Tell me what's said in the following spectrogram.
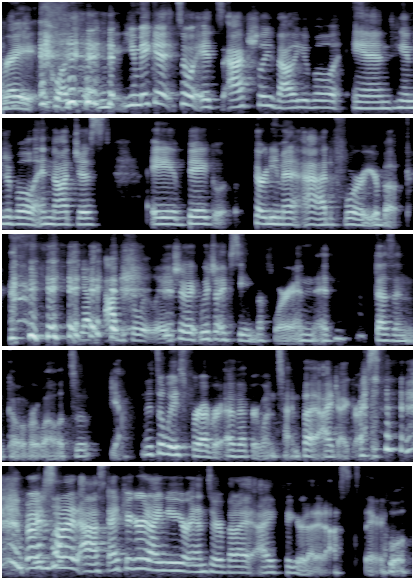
right. you make it so it's actually valuable and tangible and not just a big 30 minute ad for your book. yep, absolutely. which, which I've seen before and it doesn't go over well. It's a yeah, it's a waste forever of everyone's time. But I digress. but I just thought I'd ask. I figured I knew your answer, but I, I figured I'd ask there. Cool.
